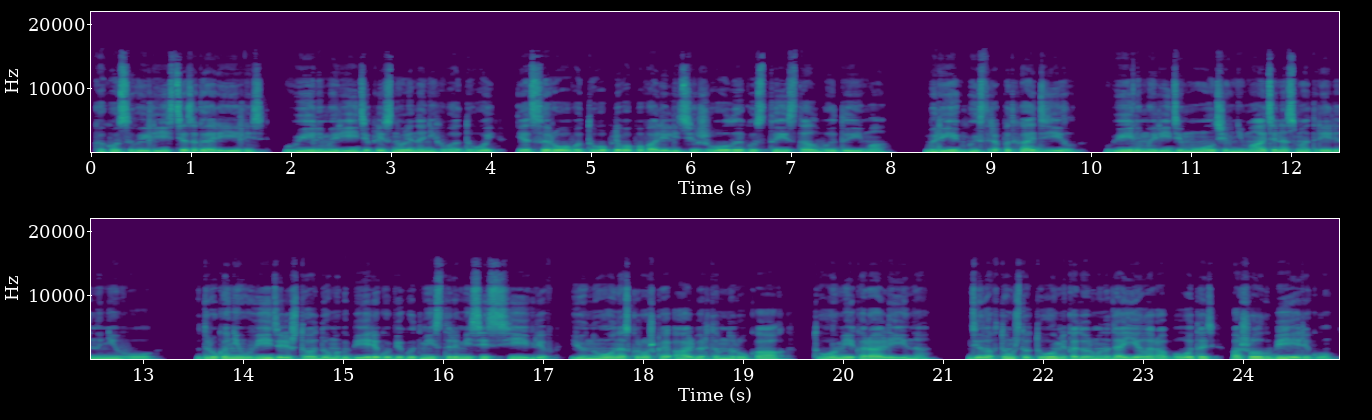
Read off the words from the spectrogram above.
Кокосовые листья загорелись. Уильям и Риди плеснули на них водой, и от сырого топлива повалили тяжелые густые столбы дыма. Бриг быстро подходил. Уильям и Риди молча внимательно смотрели на него. Вдруг они увидели, что от дома к берегу бегут мистер и миссис Сигрев, Юнона с крошкой Альбертом на руках, Томми и Каролина. Дело в том, что Томми, которому надоело работать, пошел к берегу.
